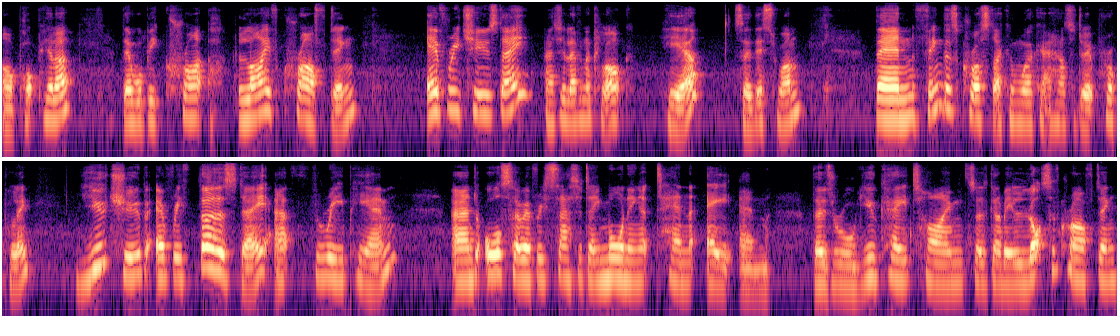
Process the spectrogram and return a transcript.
are popular, there will be cra live crafting every Tuesday at 11 o'clock here, so this one. then fingers crossed I can work out how to do it properly. YouTube every Thursday at 3 p.m. and also every Saturday morning at 10 a.m. Those are all UK time, so there's going to be lots of crafting.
